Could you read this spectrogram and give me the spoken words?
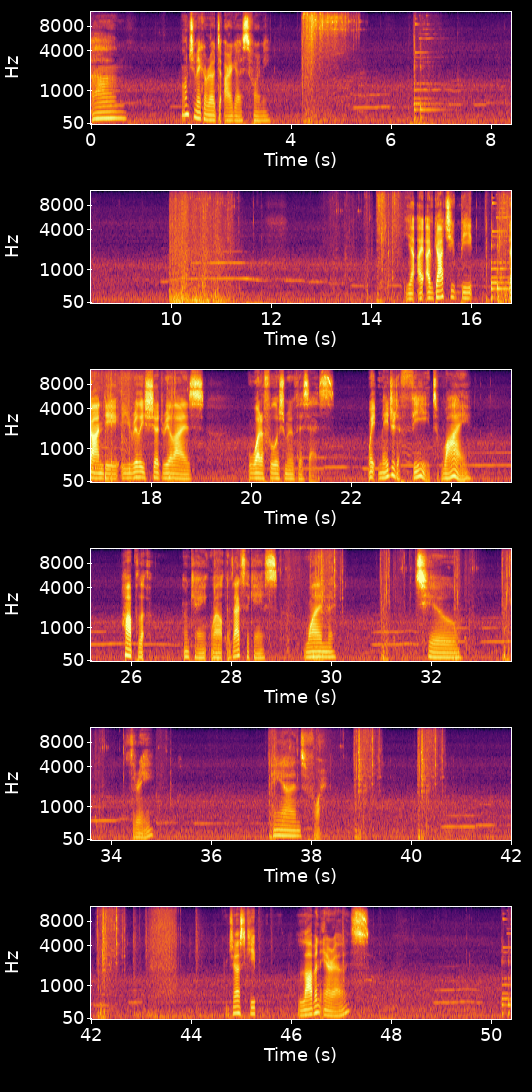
Um... Why don't you make a road to Argos for me? Yeah, I, I've got you beat, Gandhi. You really should realize what a foolish move this is. Wait, major defeat? Why? Hopla... Okay, well, if that's the case... One... Two... Three... And four. Just keep lobbing arrows.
